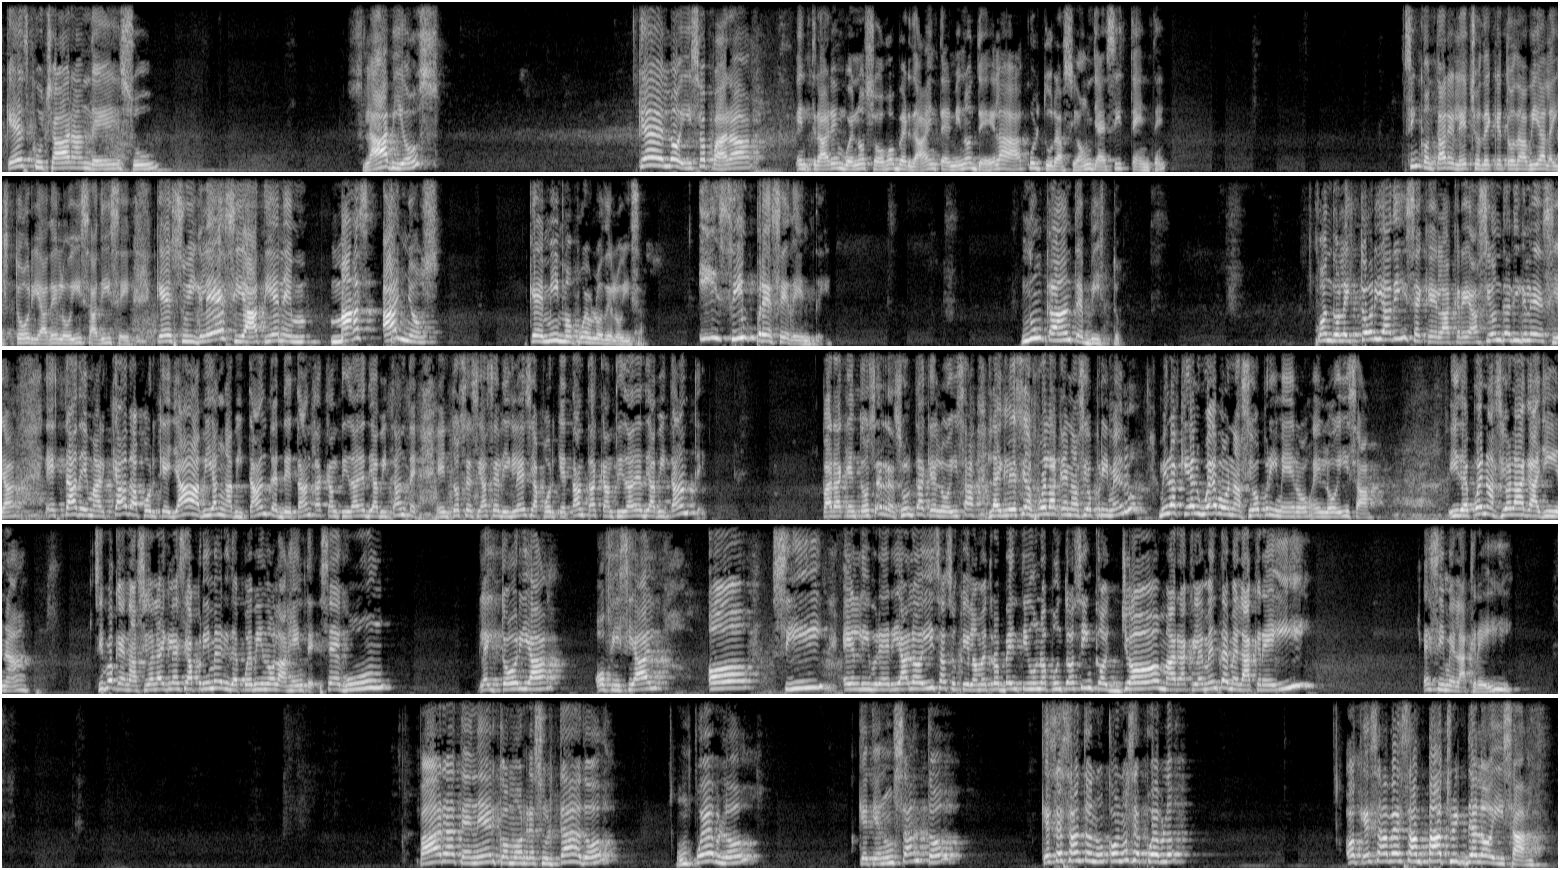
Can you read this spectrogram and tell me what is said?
que escucharan de su labios, que lo hizo para entrar en buenos ojos, ¿verdad? En términos de la aculturación ya existente. Sin contar el hecho de que todavía la historia de Loíza dice que su iglesia tiene más años que el mismo pueblo de Loíza. Y sin precedente. Nunca antes visto. Cuando la historia dice que la creación de la iglesia está demarcada porque ya habían habitantes de tantas cantidades de habitantes, entonces se hace la iglesia porque tantas cantidades de habitantes. Para que entonces resulta que Loíza, la iglesia fue la que nació primero. Mira aquí el huevo nació primero en Loíza. Y después nació la gallina. Sí, porque nació la iglesia primero y después vino la gente. Según la historia oficial o si en librería lo hizo a su kilómetro 21.5, yo, Mara Clemente, me la creí. Es si me la creí. Para tener como resultado un pueblo que tiene un santo, que ese santo no conoce el pueblo. ¿O qué sabe San Patrick de Loíza?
